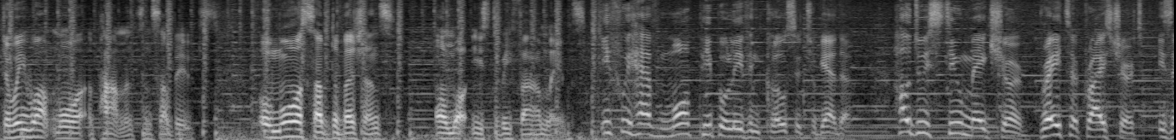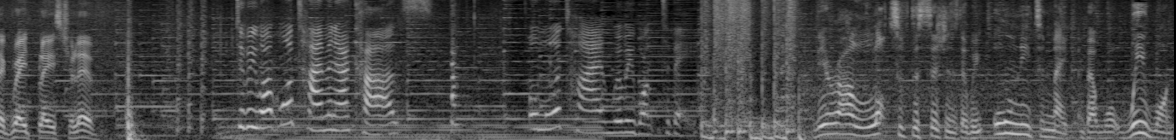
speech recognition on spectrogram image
Do we want more apartments in suburbs? Or more subdivisions on what used to be farmlands? If we have more people living closer together, how do we still make sure Greater Christchurch is a great place to live? Do we want more time in our cars or more time where we want to be? There are lots of decisions that we all need to make about what we want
